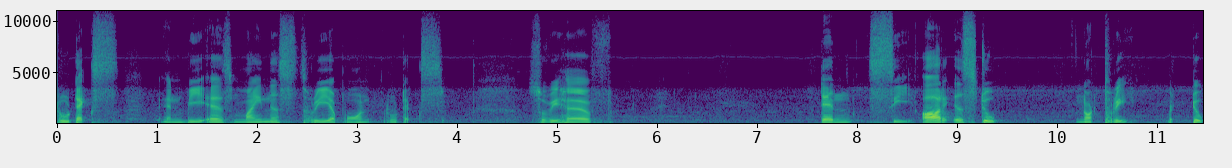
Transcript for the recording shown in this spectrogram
root x and b as minus 3 upon root x. So we have 10c. R is 2, not 3, but 2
